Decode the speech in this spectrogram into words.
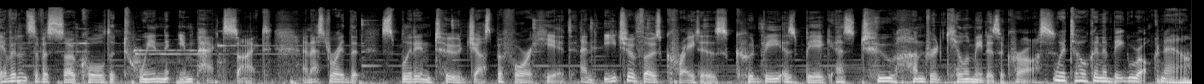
evidence of a so called twin impact site, an asteroid that split in two just before it hit, and each of those craters could be as big as 200 kilometres across. We're talking a big rock now.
